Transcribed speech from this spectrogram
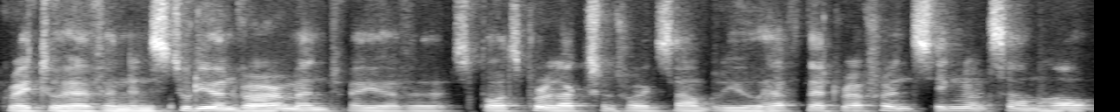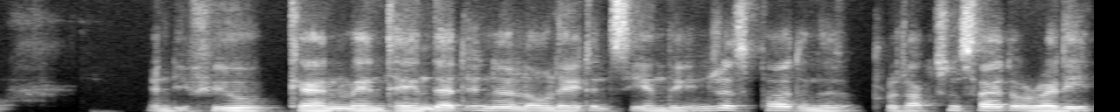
great to have. And in studio environment where you have a sports production, for example, you have that reference signal somehow. And if you can maintain that in a low latency in the ingest part in the production side already,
